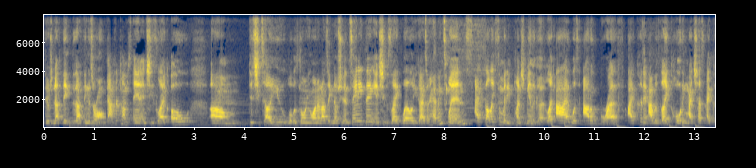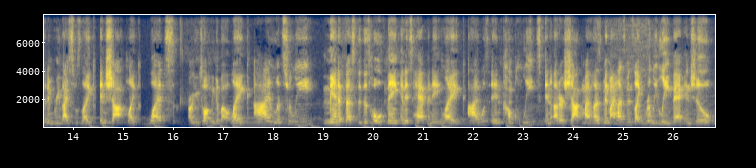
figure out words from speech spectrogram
There's nothing, nothing is wrong. Doctor comes in and she's like, oh, um, did she tell you what was going on? And I was like, no, she didn't say anything. And she was like, well, you guys are having twins. I felt like somebody punched me in the gut. Like I was out of breath. I couldn't, I was like holding my chest. I couldn't breathe. I just was like in shock. Like, what are you talking about? Like, I literally manifested this whole thing and it's happening. Like, I was in complete and utter shock. My husband, my husband's like really laid back and chill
